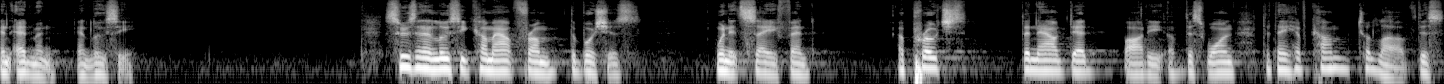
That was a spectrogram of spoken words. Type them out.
and Edmund and Lucy. Susan and Lucy come out from the bushes when it's safe and approach the now dead body of this one that they have come to love, this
